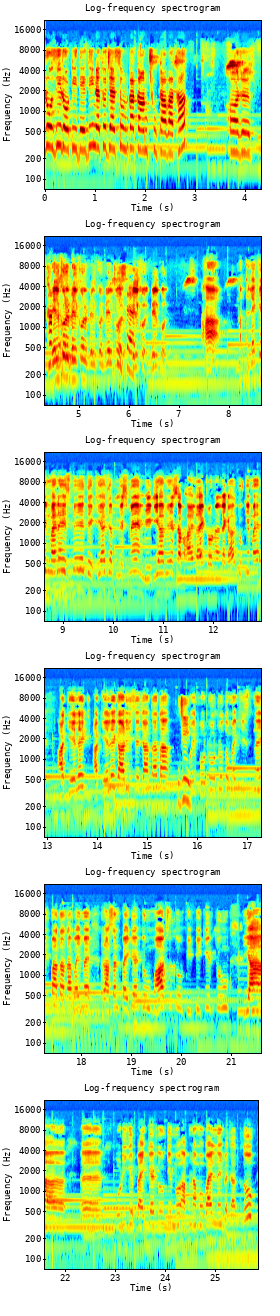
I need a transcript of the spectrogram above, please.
रोजी रोटी दे दी न तो जैसे उनका काम छूटा हुआ था। और बिल्कुल बिल्कुल बिल्कुल बिल्कुल बिल्कुल बिल्कुल। हाँ लेकिन मैंने इसमें ये देखिया जब इसमें मीडिया में सब हाईलाइट होने लगा क्योंकि मैं अकेले अकेले गाड़ी से जाता था कोई फ़ोटो वोटो तो मैं खींच नहीं पाता था। भाई मैं राशन पैकेट दूँ मास्क दूँ पीपी किट दूँ या पूड़ी के पैकेट दूँ कि अपना मोबाइल नहीं बचा। लोग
